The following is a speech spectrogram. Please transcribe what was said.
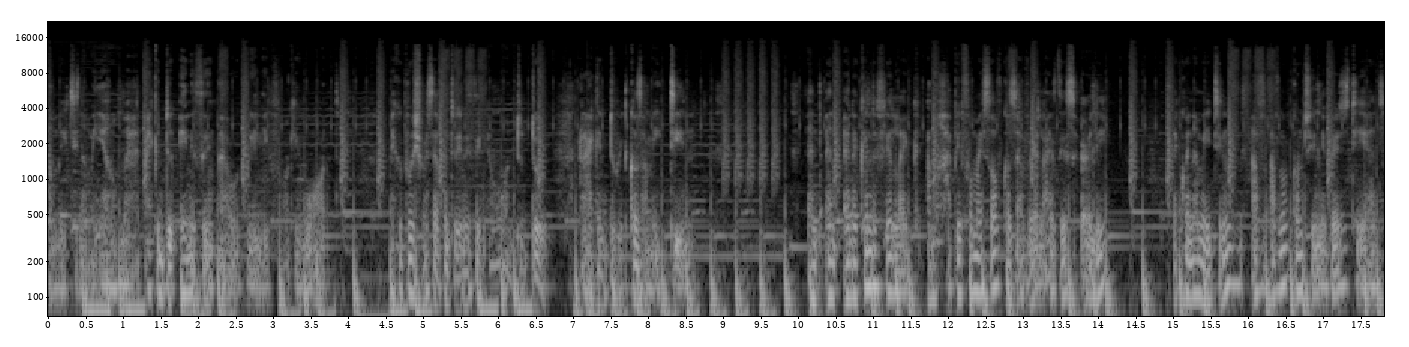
I'm 18, I'm a young man. I could do anything I would really fucking want. I could push myself into anything I want to do. And I can do it because I'm 18. and and, and I kind of feel like I'm happy for myself because I've realized this early. Like when I'm 18, I've, I've not gone to university yet.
